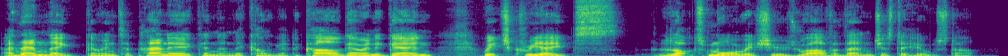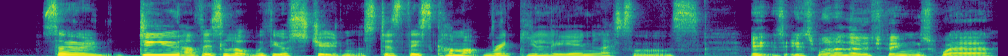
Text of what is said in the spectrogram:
And then they go into panic and then they can't get the car going again, which creates lots more issues rather than just a hill start. So, do you have this a lot with your students? Does this come up regularly in lessons? It's, it's one of those things where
